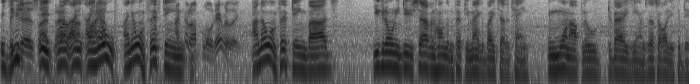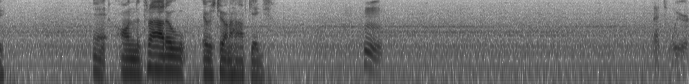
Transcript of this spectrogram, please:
It used Because it, I- well, I, I- I I know I know in I 15 can upload everything. I know in 15 bads you could only do 750 megabytes at a time in one upload to Very Games. That's all you could do. Yeah. on Nitrado, it was two and a half gigs. Hmm. That's weird.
